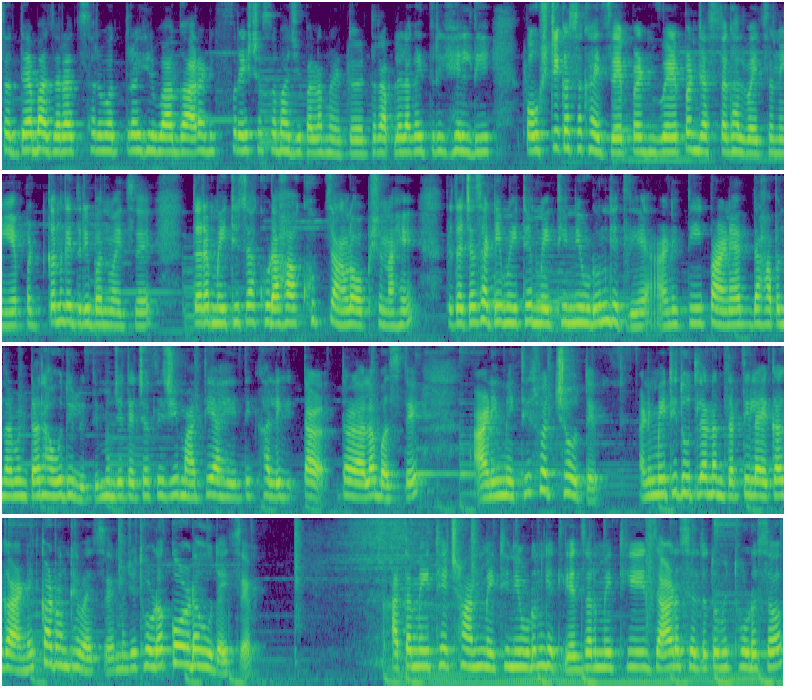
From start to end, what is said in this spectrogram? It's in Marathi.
सध्या बाजारात सर्वत्र हिरवागार आणि फ्रेश असं भाजीपाला मिळतो आहे तर आपल्याला काहीतरी हेल्दी पौष्टिक असं खायचं आहे पण वेळ पण जास्त घालवायचं नाही आहे पटकन काहीतरी बनवायचं आहे तर मेथीचा खुडा हा खूप चांगला ऑप्शन आहे. तर त्याच्यासाठी मी इथे मेथी निवडून घेतली आहे आणि ती पाण्यात दहा पंधरा मिनटं राहू दिली होती. म्हणजे त्याच्यातली जी माती आहे ती खाली तळ तळाला बसते आणि मेथी स्वच्छ होते. आणि मेथी धुतल्यानंतर तिला एका गाळणीत काढून ठेवायचं आहे म्हणजे थोडं कोरडं होऊ द्यायचं आहे आता मी छान मेथी निवडून घेतली आहे. जर मेथी जाड असेल तर तुम्ही थोडंसं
